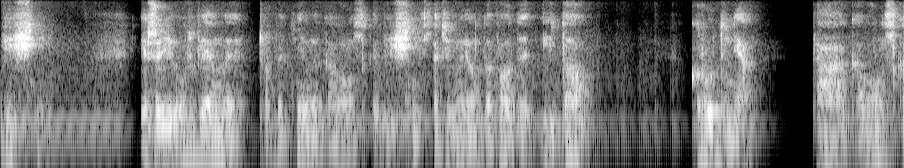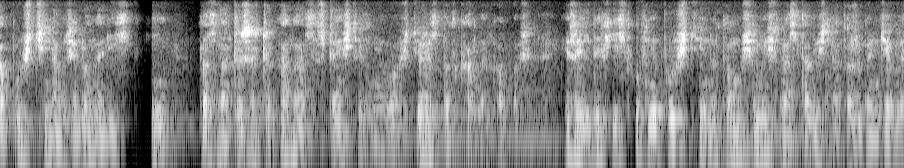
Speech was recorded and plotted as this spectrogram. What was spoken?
wiśni. Jeżeli urwiemy czy obetniemy gałązkę wiśni, wsadzimy ją do wody i do grudnia ta gałązka puści nam zielone listki, to znaczy, że czeka nas szczęście w miłości, że spotkamy kogoś. Jeżeli tych listków nie puści, no to musimy się nastawić na to, że będziemy,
